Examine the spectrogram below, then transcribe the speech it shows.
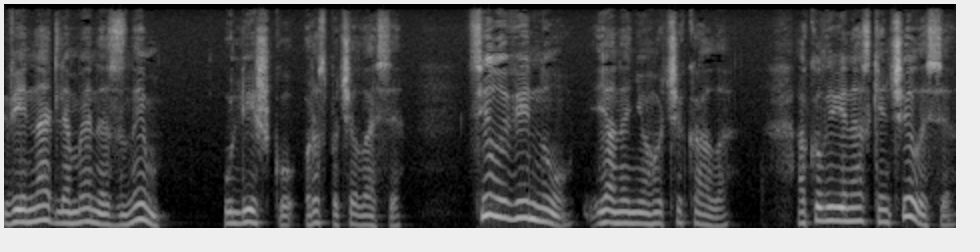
Війна для мене з ним у ліжку розпочалася. Цілу війну я на нього чекала, а коли війна скінчилася,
